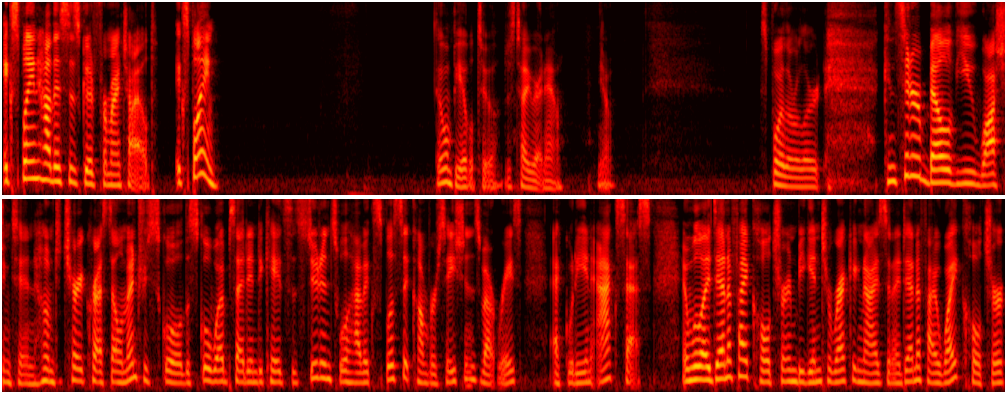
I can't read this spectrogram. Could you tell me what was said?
Explain how this is good for my child. Explain. They won't be able to. I'll just tell you right now. You know, spoiler alert. Consider Bellevue, Washington, home to Cherry Crest Elementary School. The school website indicates that students will have explicit conversations about race, equity, and access, and will identify culture and begin to recognize and identify white culture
